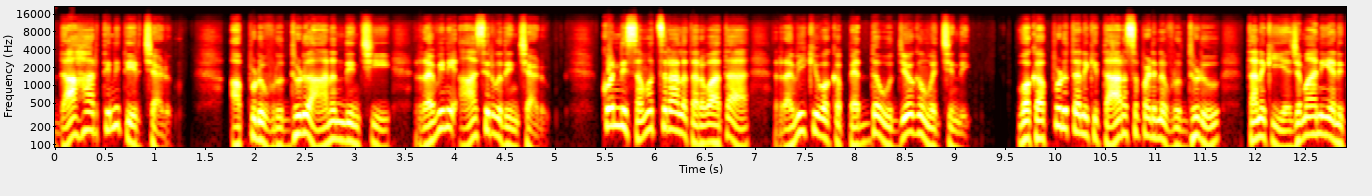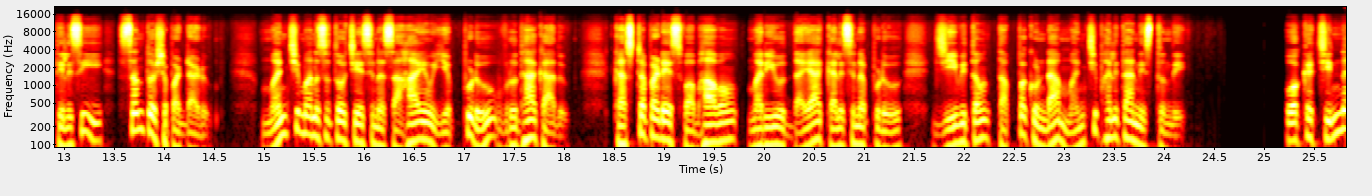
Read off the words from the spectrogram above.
దాహార్తిని తీర్చాడు. అప్పుడు వృద్ధుడు ఆనందించి రవిని ఆశీర్వదించాడు. కొన్ని సంవత్సరాల తర్వాత రవికి ఒక పెద్ద ఉద్యోగం వచ్చింది. ఒకప్పుడు తనకి తారసపడిన వృద్ధుడు తనకి యజమాని అని తెలిసి సంతోషపడ్డాడు. మంచి మనసుతో చేసిన సహాయం ఎప్పుడూ వృధా కాదు. కష్టపడే స్వభావం మరియు దయా కలిసినప్పుడు జీవితం తప్పకుండా మంచి ఫలితాన్నిస్తుంది. ఒక చిన్న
